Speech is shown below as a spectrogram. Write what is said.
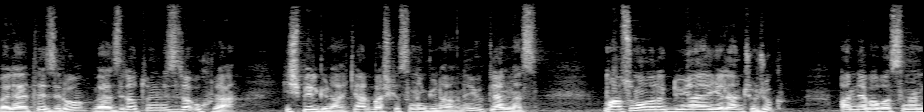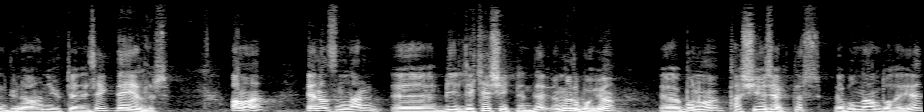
La teziru veziratun vizra uhra. Hiçbir günahkar başkasının günahını yüklenmez. Masum olarak dünyaya gelen çocuk anne babasının günahını yüklenecek değildir. Ama en azından e, bir leke şeklinde ömür boyu e, bunu taşıyacaktır ve bundan dolayı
